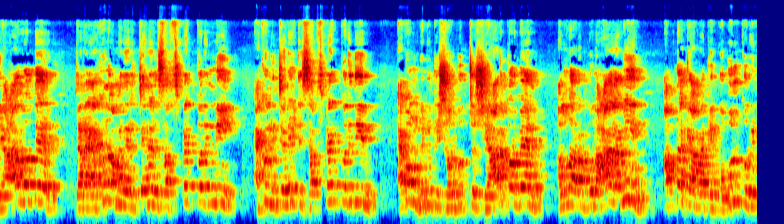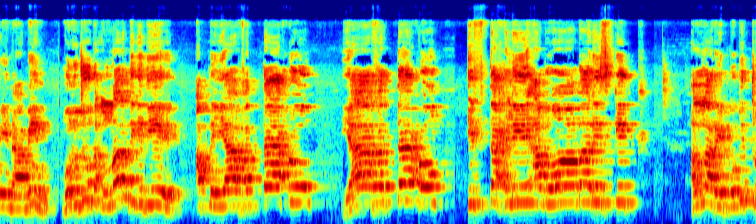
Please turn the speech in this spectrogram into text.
নিয়ামতের। যারা এখনও আমাদের চ্যানেল সাবস্ক্রাইব করেননি, এখনই চ্যানেলটি সাবস্ক্রাইব করে দিন এবং ভিডিওটি সর্বোচ্চ শেয়ার করবেন। আল্লাহ রাব্বুল আলামিন আপনাকে আমাকে কবুল করে নিন, আমিন। মনোযোগ আল্লাহর দিকে দিয়ে আপনি, ইয়া ফাত্তাহু ইয়া ফাত্তাহু, ইফতাহ লি আবওয়াবা রিজকিক। আল্লাহর এই পবিত্র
